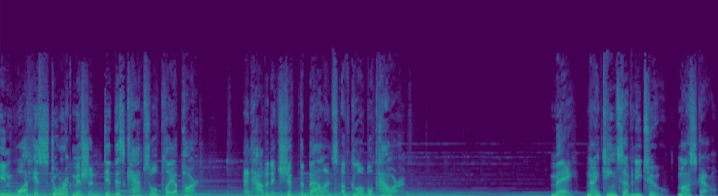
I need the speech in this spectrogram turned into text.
In what historic mission did this capsule play a part? And how did it shift the balance of global power? May 1972, Moscow.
